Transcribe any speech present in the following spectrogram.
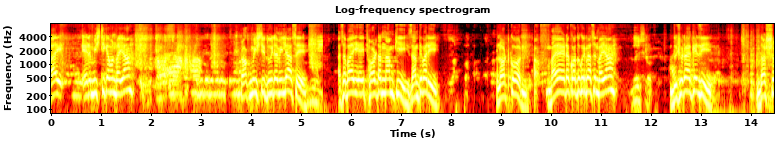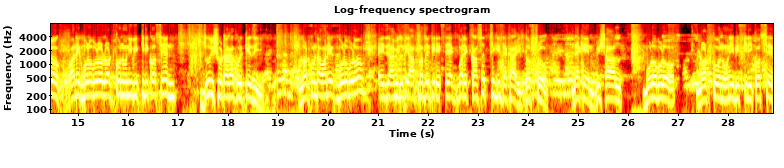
ভাই এটা মিষ্টি কেমন ভাইয়া? টক মিষ্টি দুইটা মিলে আছে? আচ্ছা ভাই এই ফলটার নাম কি? জানতে পারি? লটকন। ভাইয়া এটা কত করে আছেন ভাইয়া? দুশো টাকা কেজি। দর্শক অনেক বড় বড় লটকন উনি বিক্রি করছেন দুইশো টাকা করে কেজি। লটকনটা অনেক বড় বড়। এই যে আমি যদি আপনাদেরকে একবারে কাছের থেকে দেখাই দর্শক দেখেন বিশাল বড় বড় লটকন উনি বিক্রি করছেন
